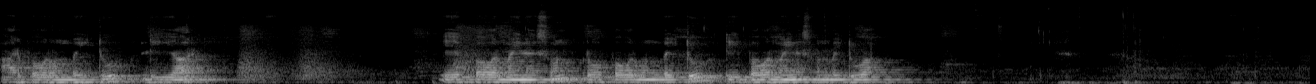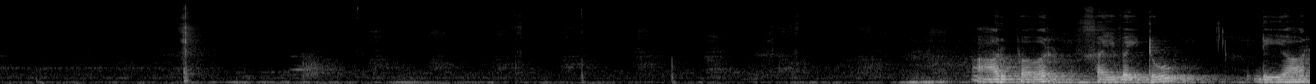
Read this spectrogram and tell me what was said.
R power one by two dr A power minus one rho power one by two T power minus one by டூவா R power five by two dr.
